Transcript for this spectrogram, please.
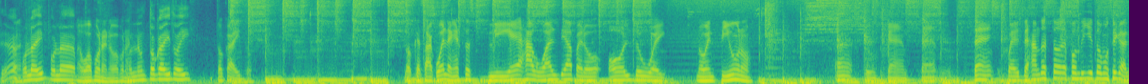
Ya, ponla ahí, ponla, La voy a poner, la voy a poner. ponle un tocadito ahí. tocadito. Los que se acuerden, esto es vieja guardia, pero all the way. 91. Ah, Pues dejando esto de fondillito musical,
